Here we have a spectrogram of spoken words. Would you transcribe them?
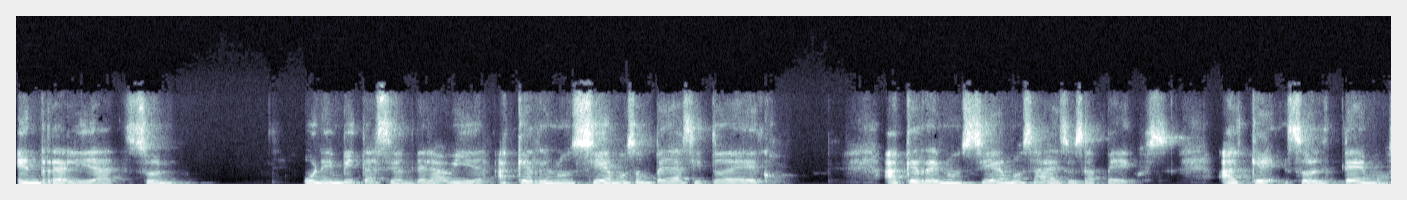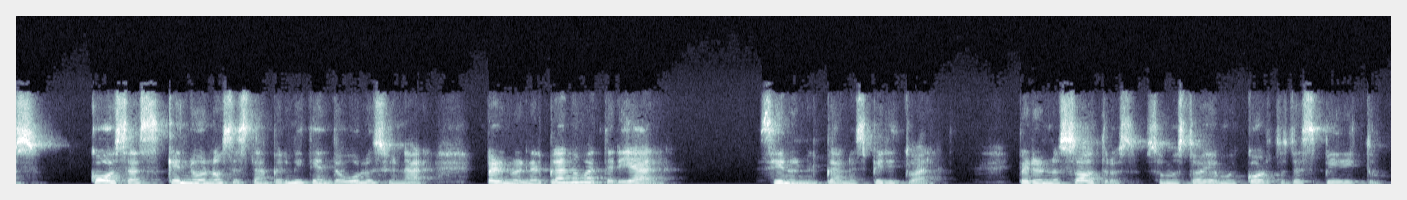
En realidad son una invitación de la vida a que renunciemos a un pedacito de ego, a que renunciemos a esos apegos, a que soltemos cosas que no nos están permitiendo evolucionar, pero no en el plano material, sino en el plano espiritual. Pero nosotros somos todavía muy cortos de espíritu,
